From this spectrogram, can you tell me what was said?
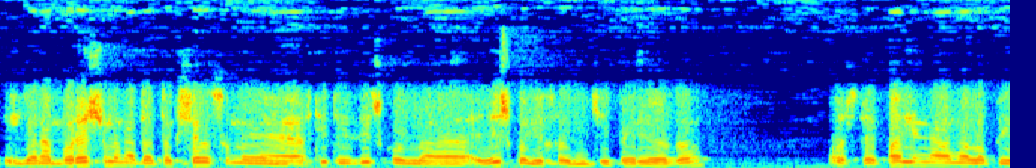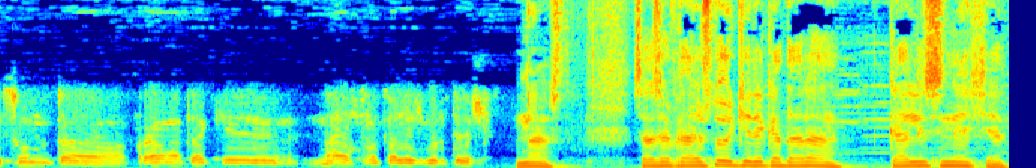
Για να μπορέσουμε να ανταπεξέλθουμε αυτή τη δύσκολα, δύσκολη χρονική περίοδο, ώστε πάλι να ομαλοποιηθούν τα πράγματα και να έχουμε καλές γιορτές. Να είστε. Σας ευχαριστώ κύριε Κανταρά. Καλή συνέχεια.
